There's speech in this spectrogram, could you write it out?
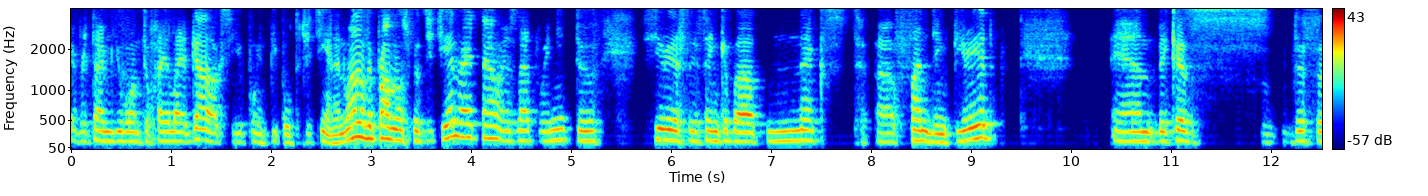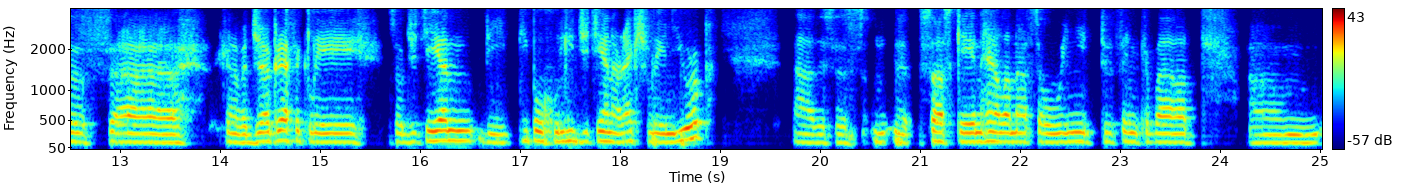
every time you want to highlight Galaxy, you point people to GTN. And one of the problems with GTN right now is that we need to seriously think about next uh, funding period. And because this is uh, kind of a geographically, so GTN, the people who lead GTN are actually in Europe. Uh, this is mm, uh, and Helena, so we need to think about um,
